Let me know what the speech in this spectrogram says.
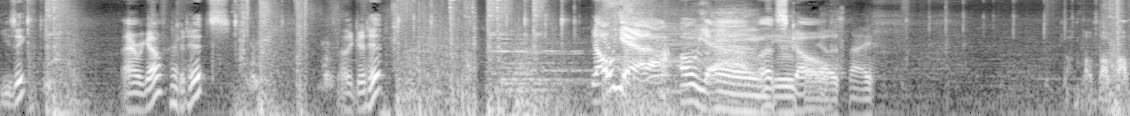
Easy. There we go. Good hits. Another good hit. Oh yeah! Oh yeah! Dang, Let's dude, go. That was nice. Bum, bum, bum,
